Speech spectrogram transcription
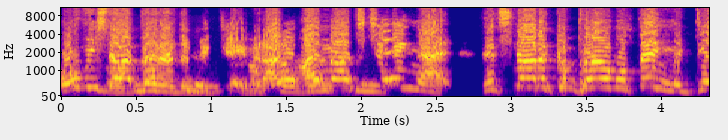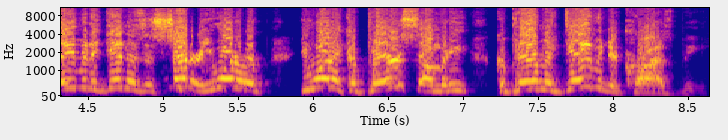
Ovi's not better than McDavid. I, I'm not saying that. It's not a comparable thing. McDavid again is a center. You want to you want to compare somebody? Compare McDavid to Crosby.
